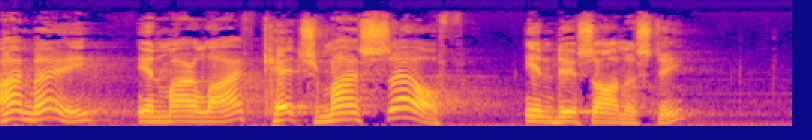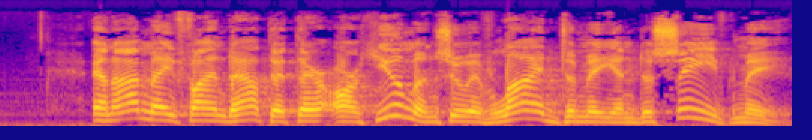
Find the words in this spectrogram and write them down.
I may, in my life, catch myself in dishonesty. And I may find out that there are humans who have lied to me and deceived me.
